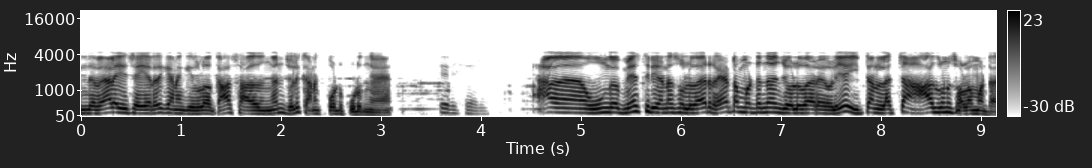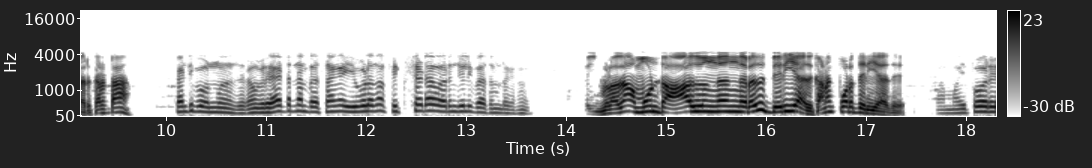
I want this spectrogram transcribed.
இந்த வேலையை செய்யறதுக்கு எனக்கு இவ்வளோ காசு ஆகுங்கன்னு சொல்லி கணக்கு போட்டு கொடுங்க. சரி சார். ஆஹ் உங்க மேஸ்திரி என்ன சொல்லுவார்? ரேட்டை மட்டும்தான் சொல்லுவாரே ஒழிய இத்தனை லட்சம் ஆகும்னு சொல்ல மாட்டார். கரெக்டா கண்டிப்பா உண்மை சார். அவங்க ரேட்டை தான் பேசுறாங்க. இவ்வளோ தான் ஃபிக்ஸடாக வரும்னு சொல்லி பேச மாட்டாங்க இவ்வளோதான் அமௌண்ட் ஆகுங்கிறது தெரியாது. கணக்கு போட தெரியாது. ஆமா இப்போ ஒரு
